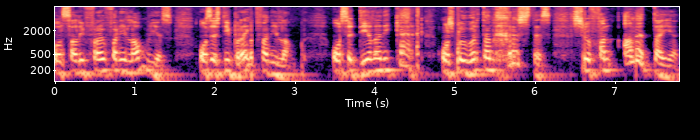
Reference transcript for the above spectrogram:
ons sal die vrou van die lam wees. Ons is die bruid van die lam. Ons is deel aan die kerk. Ons behoort aan Christus. So van alle tye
